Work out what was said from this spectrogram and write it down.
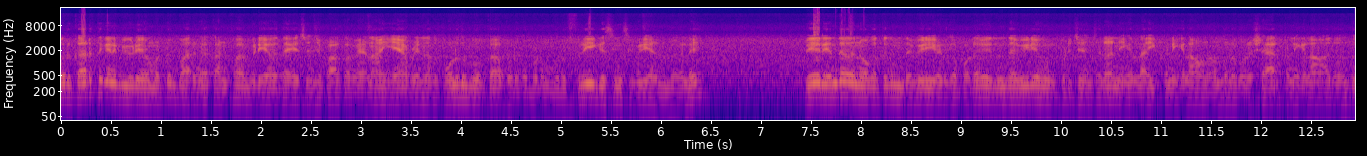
ஒரு கருத்து கணிப்பு வீடியோ மட்டும் பாருங்கள் கன்ஃபார்ம் வீடியோவை தயவு செஞ்சு பார்க்க வேணாம். ஏன் அப்படின்னா அது பொழுதுபோக்காக கொடுக்கப்படும் ஒரு ஃப்ரீ கெஸ்டிங்ஸ் வீடியோ நண்பர்களே வேறு எந்த நோக்கத்துக்கும் இந்த வீடியோ எடுக்கப்படும். இந்த வீடியோ உங்களுக்கு பிடிச்சிருந்துச்சுன்னா நீங்கள் லைக் பண்ணிக்கலாம் உங்கள் நண்பர்களுக்கு கூட ஷேர் பண்ணிக்கலாம். அது வந்து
